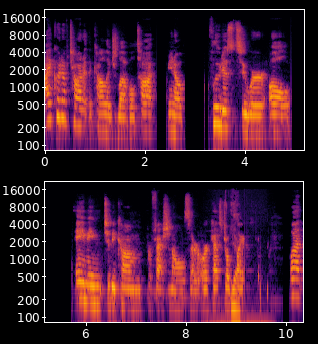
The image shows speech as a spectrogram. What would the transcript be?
I could have taught at the college level, taught you know flutists who were all aiming to become professionals or orchestral yeah. players but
